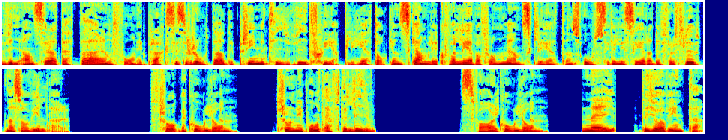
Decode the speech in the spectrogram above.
Vi anser att detta är en fånig praxis rotad i primitiv vidskeplighet och en skamlig kvarleva från mänsklighetens ociviliserade förflutna som vildar. Fråga kolon. Tror ni på ett efterliv? Svar kolon. Nej, det gör vi inte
